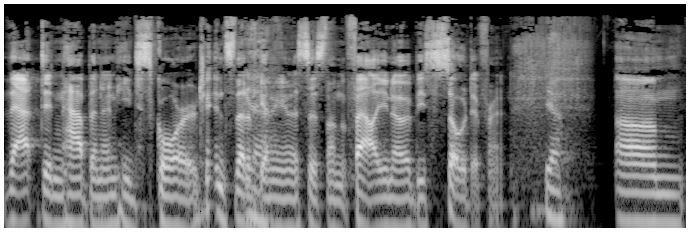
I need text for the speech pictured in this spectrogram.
that didn't happen and he'd scored instead of Yeah. getting an assist on the foul. You know, it'd be so different. Yeah. Um,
